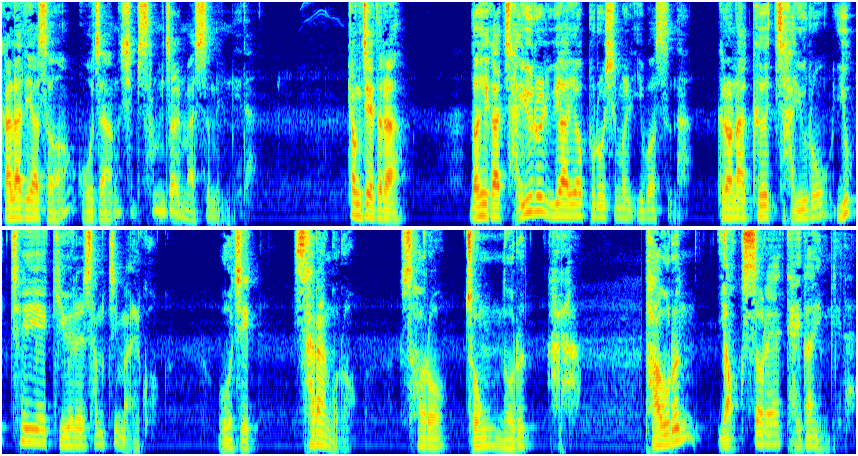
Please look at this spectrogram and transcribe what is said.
갈라디아서 5장 13절 말씀입니다. 형제들아, 너희가 자유를 위하여 부르심을 입었으나, 그러나 그 자유로 육체의 기회를 삼지 말고, 오직 사랑으로 서로 종 노릇하라. 바울은 역설의 대가입니다.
